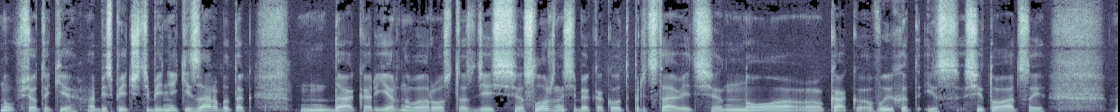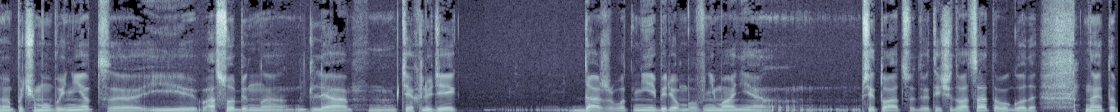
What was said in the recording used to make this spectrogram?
ну, все-таки обеспечить себе некий заработок. Да, карьерного роста здесь сложно себе какого-то представить, но э, как выход из ситуации, э, почему бы и нет, и особенно для тех людей, даже вот не берем во внимание ситуацию 2020 года, но это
